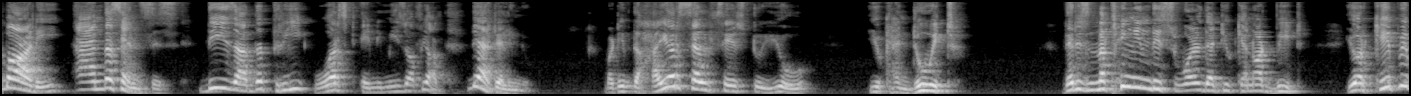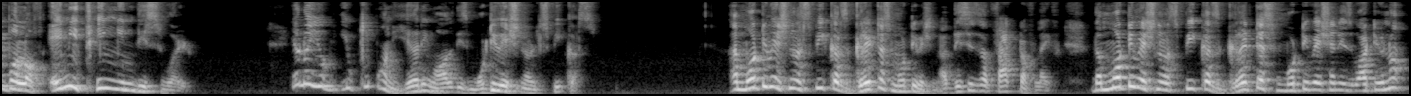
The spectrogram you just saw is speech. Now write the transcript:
body, and the senses. These are the three worst enemies of yours. They are telling you. But if the higher self says to you, you can do it. There is nothing in this world that you cannot beat. You are capable of anything in this world. You know, you, you keep on hearing all these motivational speakers. A motivational speaker's greatest motivation, uh, this is a fact of life. The motivational speaker's greatest motivation is what you know?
